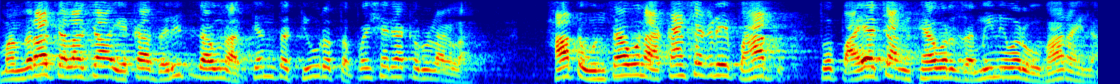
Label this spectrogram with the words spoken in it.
मंदराचलाच्या एका दरीत जाऊन अत्यंत तीव्र तपश्चर्या करू लागला. हात उंचावून आकाशाकडे पाहत तो पायाच्या अंगठ्यावर जमिनीवर उभा राहिला.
